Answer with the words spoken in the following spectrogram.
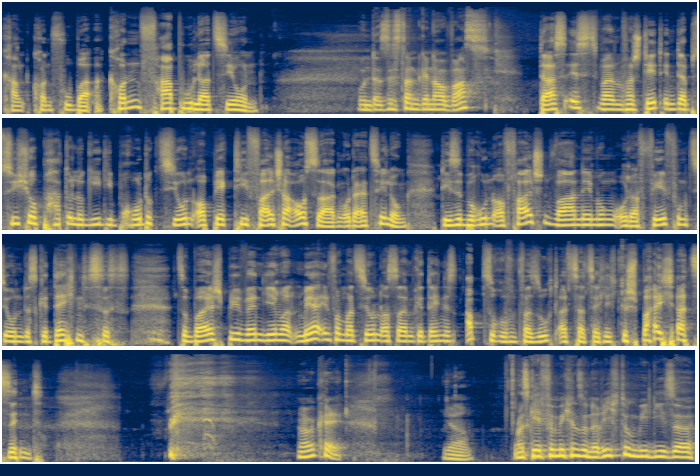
Kon- Konfuba Konfabulation. Und das ist dann genau was? Das ist, man versteht in der Psychopathologie die Produktion objektiv falscher Aussagen oder Erzählungen. Diese beruhen auf falschen Wahrnehmungen oder Fehlfunktionen des Gedächtnisses. Zum Beispiel, wenn jemand mehr Informationen aus seinem Gedächtnis abzurufen versucht, als tatsächlich gespeichert sind. Okay. Ja. Es geht für mich in so eine Richtung wie diese,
